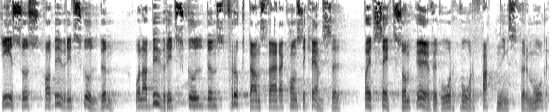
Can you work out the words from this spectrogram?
Jesus har burit skulden och han har burit skuldens fruktansvärda konsekvenser på ett sätt som övergår vår fattningsförmåga.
